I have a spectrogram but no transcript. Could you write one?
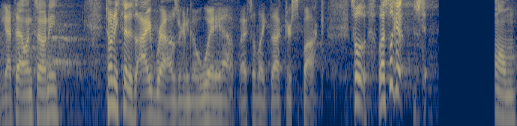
You got that one, Tony? Tony said his eyebrows are going to go way up. I said, like Dr. Spock. So let's look at Psalm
